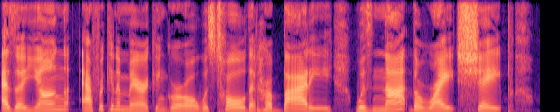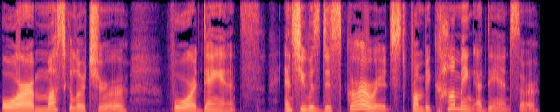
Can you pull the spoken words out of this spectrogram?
as a young African American girl, was told that her body was not the right shape or musculature for dance. And she was discouraged from becoming a dancer.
